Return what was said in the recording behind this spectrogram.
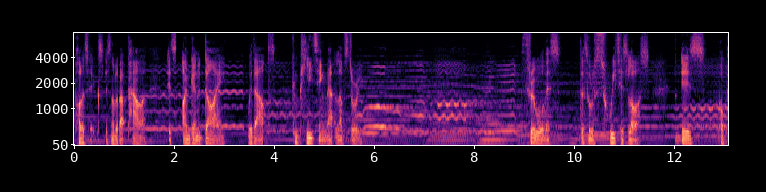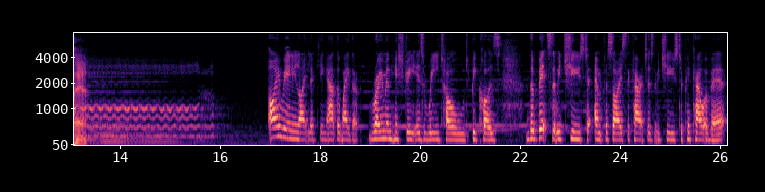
politics, it's not about power. It's I'm going to die without completing that love story. Through all this, the sort of sweetest loss is Poppea. I really like looking at the way that Roman history is retold because the bits that we choose to emphasize, the characters that we choose to pick out of it,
